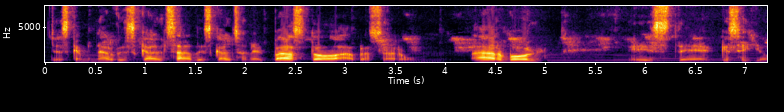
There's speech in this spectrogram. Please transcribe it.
entonces caminar descalza, descalzo en el pasto, abrazar un árbol, este, qué sé yo,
